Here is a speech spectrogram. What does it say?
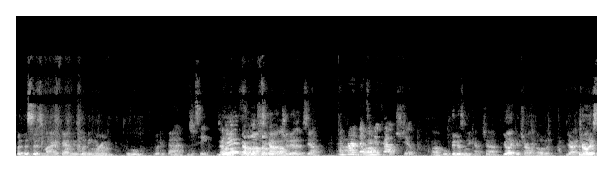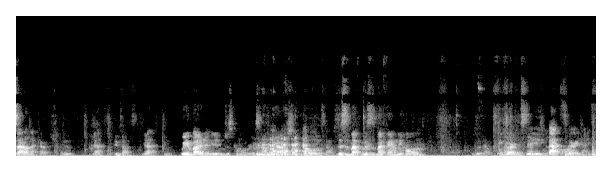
but this is my family's living room. Ooh. Look at that. Let me see. Never, look, never looked Mom's so couch, good. it is, yeah. Confirmed, that's Wow. a new couch, too. Wow, cool. It is a new couch, yeah. You like it, Charlie? I love it. Yeah, Charlie sat on that couch. I did. Yeah. A few times. Yeah. We invited him, he didn't just come over and sit on the couch. A couple of those times. This is my this is my family home in Garden City. That's very nice.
